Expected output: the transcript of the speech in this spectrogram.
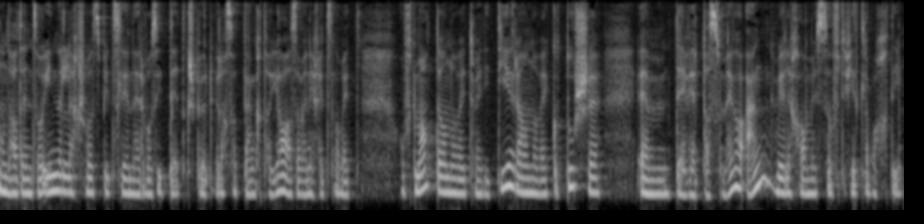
Und habe dann so innerlich schon ein bisschen Nervosität gespürt, weil ich so gedacht habe, ja, also wenn ich jetzt noch auf die Matte und noch meditieren und noch duschen ähm, dann wird das mega eng, weil ich auf die Viertel arbeiten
